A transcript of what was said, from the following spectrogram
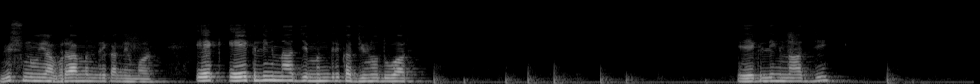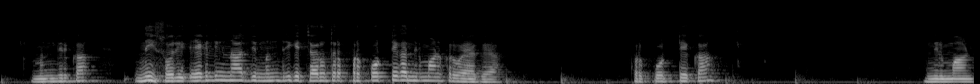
विष्णु या वराह मंदिर का निर्माण। एक एकलिंगनाथ जी मंदिर का जीर्णोद्वार एकलिंगनाथ जी मंदिर का नहीं सॉरी एकलिंगनाथ जी मंदिर के चारों तरफ़ प्रकोटे का निर्माण करवाया गया। प्रकोटे का निर्माण।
